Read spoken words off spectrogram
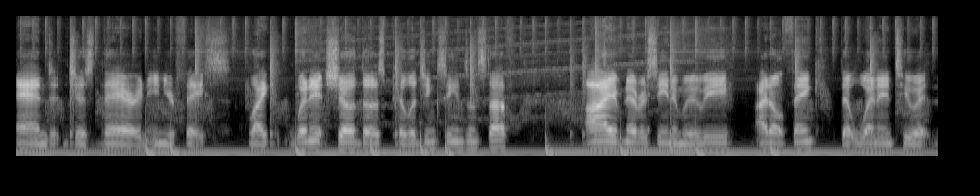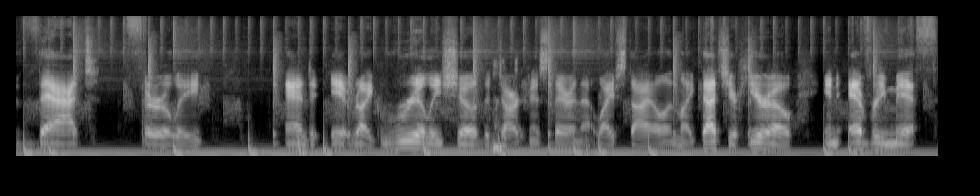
and just there and in your face. Like when it showed those pillaging scenes and stuff, I've never seen a movie, I don't think, that went into it that thoroughly. And it like really showed the darkness there in that lifestyle. And like that's your hero in every myth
